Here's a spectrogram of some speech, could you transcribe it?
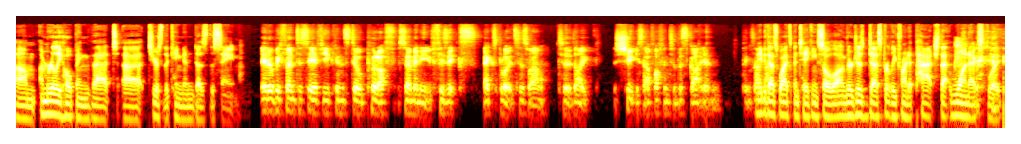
Um, I'm really hoping that uh, Tears of the Kingdom does the same. It'll be fun to see if you can still pull off so many physics exploits as well to like shoot yourself off into the sky and things like that. Maybe that. that's why it's been taking so long. They're just desperately trying to patch that one exploit.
